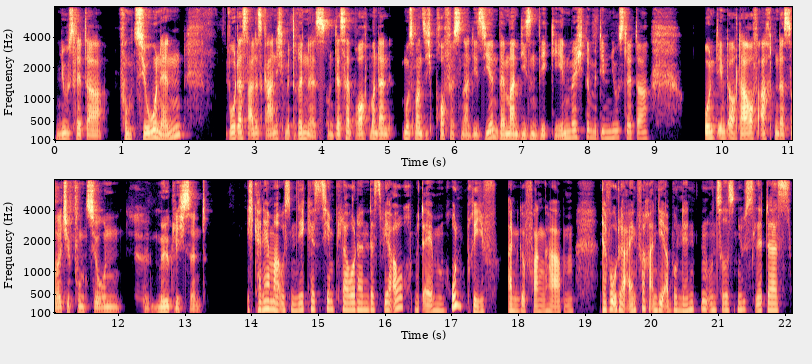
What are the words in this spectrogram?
Newsletter-Funktionen, wo das alles gar nicht mit drin ist. Und deshalb braucht man dann, muss man sich professionalisieren, wenn man diesen Weg gehen möchte mit dem Newsletter und eben auch darauf achten, dass solche Funktionen äh, möglich sind. Ich kann ja mal aus dem Nähkästchen plaudern, dass wir auch mit einem Rundbrief angefangen haben. Da wurde einfach an die Abonnenten unseres Newsletters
